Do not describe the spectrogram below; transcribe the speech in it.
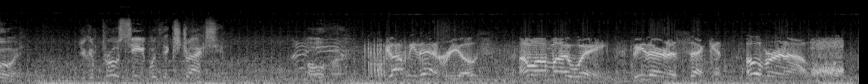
Secured. You can proceed with extraction. Over. Copy that, Rios. I'm on my way. Be there in a second. Over and out.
